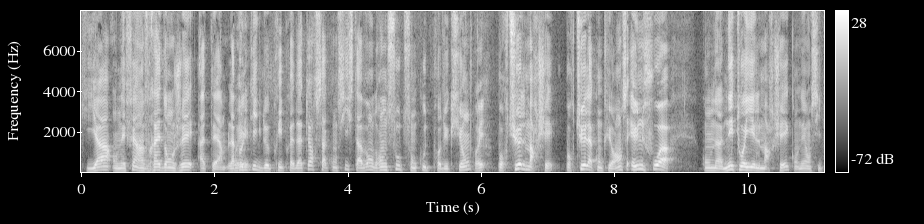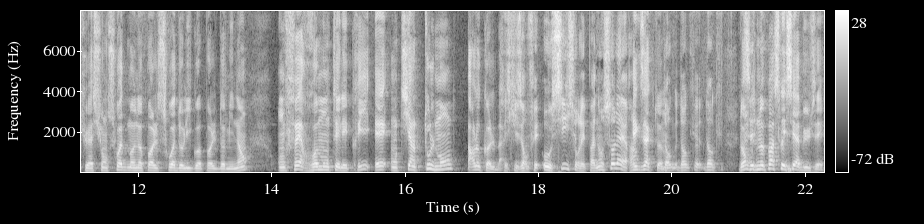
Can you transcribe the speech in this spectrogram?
qu'il y a en effet un vrai danger à terme. La Oui. politique de prix prédateur, ça consiste à vendre en dessous de son coût de production Oui. pour tuer le marché, pour tuer la concurrence. Et une fois qu'on a nettoyé le marché, qu'on est en situation soit de monopole, soit d'oligopole dominant, on fait remonter les prix et on tient tout le monde par le col bas. C'est ce qu'ils ont fait aussi sur les panneaux solaires. hein. Exactement. Donc, donc, donc, Donc ne pas se laisser abuser.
